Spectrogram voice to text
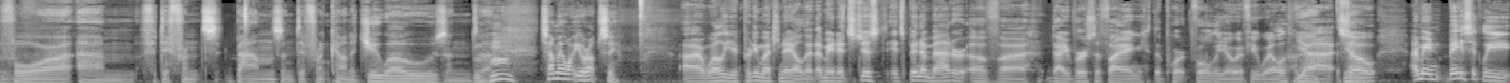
for um, for different bands and different kind of duos. And uh, tell me what you're up to. Uh, well, you pretty much nailed it. I mean, it's just it's been a matter of uh, diversifying the portfolio, if you will. Yeah, Uh, so, I mean, basically,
